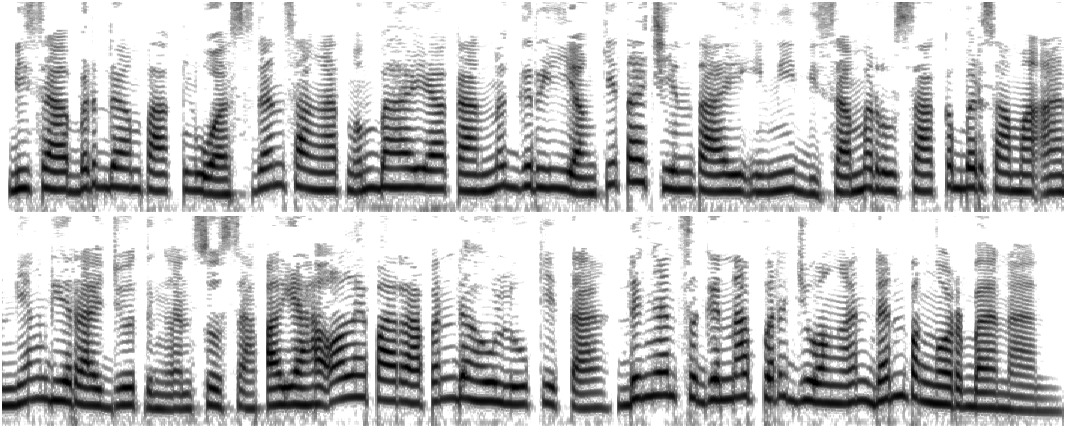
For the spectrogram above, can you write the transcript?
Bisa berdampak luas dan sangat membahayakan negeri yang kita cintai ini bisa merusak kebersamaan yang dirajut dengan susah payah oleh para pendahulu kita, dengan segenap perjuangan dan pengorbanan.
